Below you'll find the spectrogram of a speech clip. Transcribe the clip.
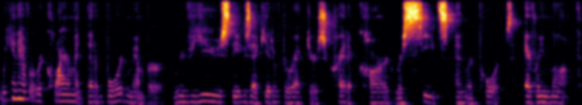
We can have a requirement that a board member reviews the executive director's credit card receipts and reports every month.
